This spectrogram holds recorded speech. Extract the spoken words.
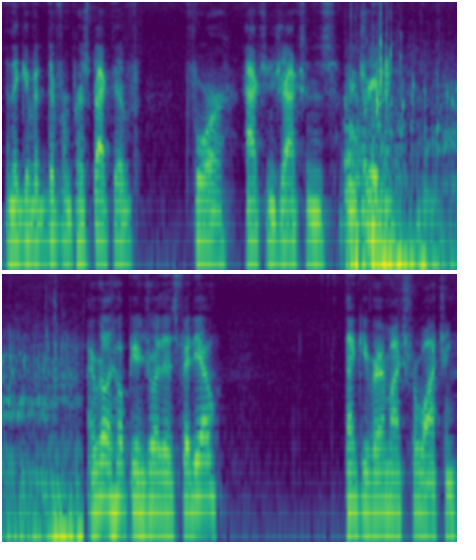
and they give a different perspective for Action Jackson's retrieving. I really hope you enjoy this video. Thank you very much for watching.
